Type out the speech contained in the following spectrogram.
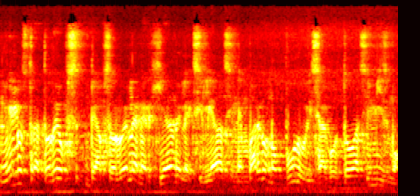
Nilus trató de, absorber la energía de la exiliada, sin embargo no pudo y se agotó a sí mismo.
